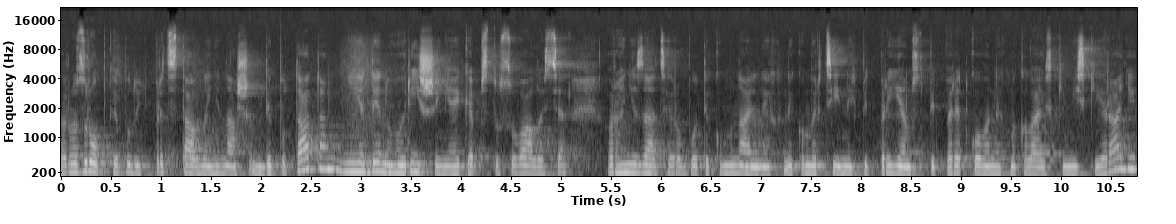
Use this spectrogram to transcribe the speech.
розробки будуть представлені нашим депутатам. Ні єдиного рішення, яке б стосувалося організації роботи комунальних некомерційних підприємств, підпорядкованих Миколаївській міській раді,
